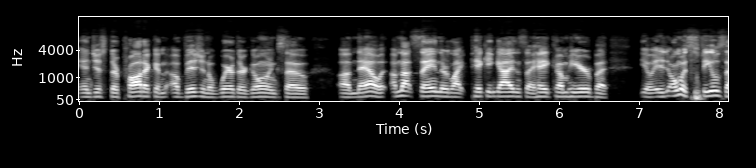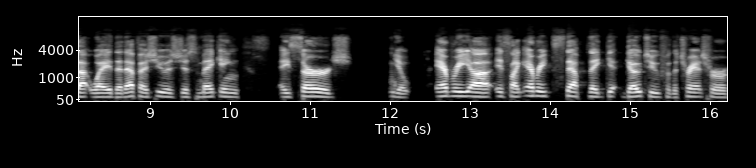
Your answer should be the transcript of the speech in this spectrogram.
and just their product and a vision of where they're going. So um, now I'm not saying they're like picking guys and say, "Hey, come here," but you know, it almost feels that way that FSU is just making a surge. You know, every uh, it's like every step they get go to for the transfer,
